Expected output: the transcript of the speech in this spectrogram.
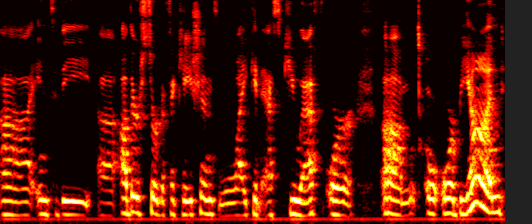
uh, into the uh, other certifications like an SQF or, um, or, or, beyond.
